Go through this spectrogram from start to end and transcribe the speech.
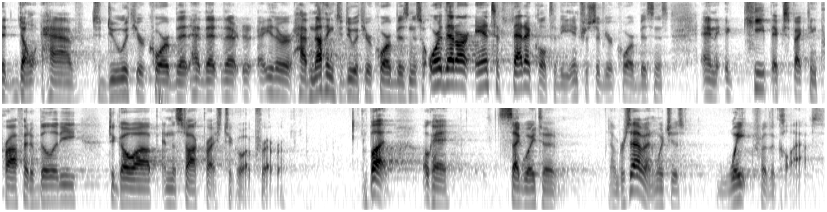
that don't have to do with your core, that, that, that, either have nothing to do with your core business or that are antithetical to the interests of your core business and keep expecting profitability to go up and the stock price to go up forever. But, okay, segue to number seven, which is wait for the collapse.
